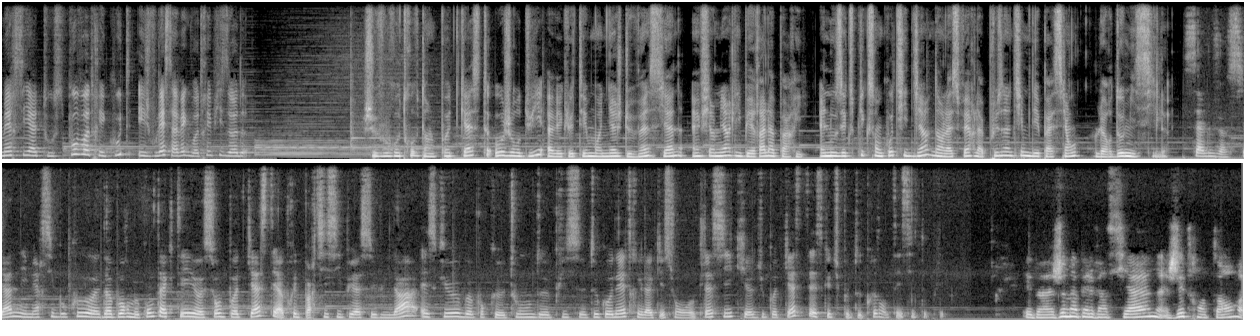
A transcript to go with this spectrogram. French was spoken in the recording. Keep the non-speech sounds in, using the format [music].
Merci à tous pour votre écoute et je vous laisse avec votre épisode. Je vous retrouve dans le podcast aujourd'hui avec le témoignage de Vinciane, infirmière libérale à Paris. Elle nous explique son quotidien dans la sphère la plus intime des patients, leur domicile. Salut Vinciane et merci beaucoup euh, d'abord me contacter euh, sur le podcast et après de participer à celui-là. Est-ce que bah, pour que tout le monde puisse te connaître et la question euh, classique du podcast, est-ce que tu peux te présenter s'il te plaît? Eh ben, je m'appelle Vinciane, j'ai 30 ans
